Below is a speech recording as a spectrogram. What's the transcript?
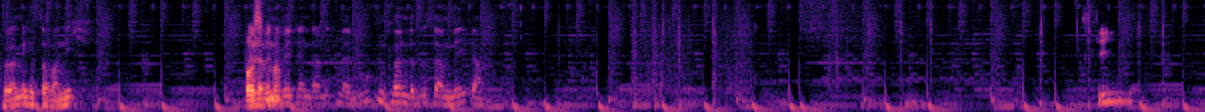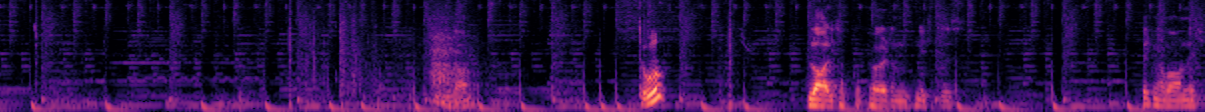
Hör mich jetzt aber nicht. Alter, wenn wir den da nicht mehr looten können, das ist ja mega. Down. Du? Lol, ich hab gepölt und nichts ist. Kriegen aber auch nicht.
